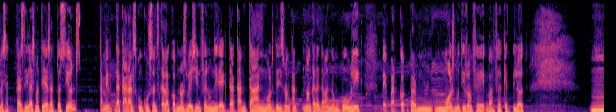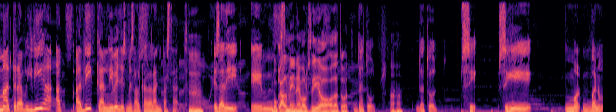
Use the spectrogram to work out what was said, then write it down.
les, quasi les mateixes actuacions, també de cara als concursants que de cop no es vegin fent un directe, cantant, molts d'ells no han, no han cantat davant d'un públic, bé, per, per molts motius van fer, van fer aquest pilot. M'atreviria a, a dir que el nivell és més alt que de l'any passat. Mm. És a dir... Eh, Vocalment, eh, vols dir, o, o de tot? és de tot, Uh -huh. de tot, sí. O sigui, molt, bueno,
